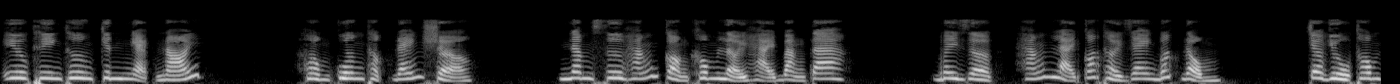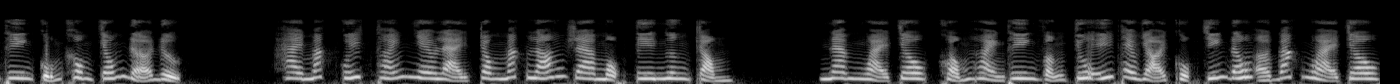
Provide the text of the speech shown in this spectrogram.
Yêu Thiên Thương kinh ngạc nói. Hồng quân thật đáng sợ. Năm xưa hắn còn không lợi hại bằng ta. Bây giờ, hắn lại có thời gian bất động. Cho dù thông thiên cũng không chống đỡ được. Hai mắt quyết thoáng nheo lại trong mắt lón ra một tia ngưng trọng. Nam Ngoại Châu, Khổng Hoàng Thiên vẫn chú ý theo dõi cuộc chiến đấu ở Bắc Ngoại Châu.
